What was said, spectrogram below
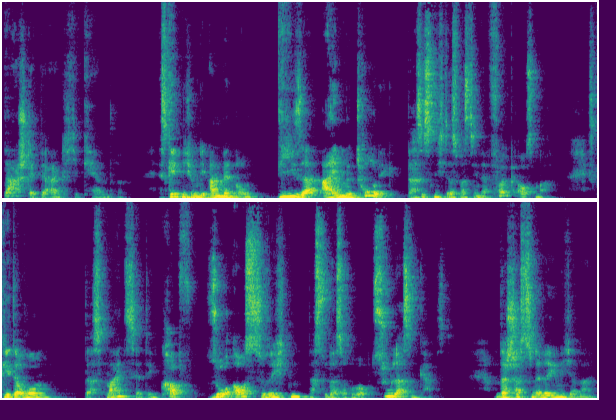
Da steckt der eigentliche Kern drin. Es geht nicht um die Anwendung dieser einen Methodik. Das ist nicht das, was den Erfolg ausmacht. Es geht darum, das Mindset, den Kopf so auszurichten, dass du das auch überhaupt zulassen kannst. Und das schaffst du in der Regel nicht alleine.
